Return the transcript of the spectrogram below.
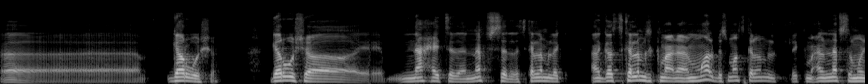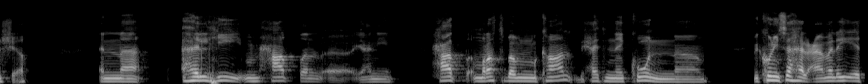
آه، قروشة. قروشة من ناحية نفس اللي اتكلم لك أنا قلت تكلمت لك مع العمال بس ما تكلمت لك مع نفس المنشاه إن هل هي محاطه يعني حاط مرتبة من المكان بحيث إنه يكون بيكون يسهل عملية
